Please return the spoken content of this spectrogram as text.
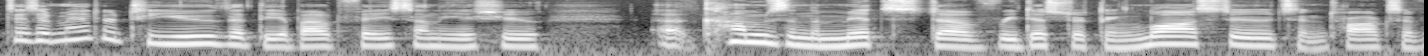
Does it matter to you that the about face on the issue uh, comes in the midst of redistricting lawsuits and talks of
